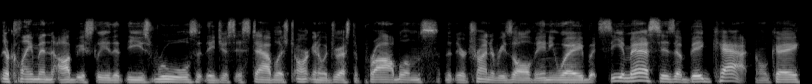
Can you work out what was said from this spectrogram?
they're claiming obviously that these rules that they just established aren't going to address the problems that they're trying to resolve anyway but cms is a big cat okay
